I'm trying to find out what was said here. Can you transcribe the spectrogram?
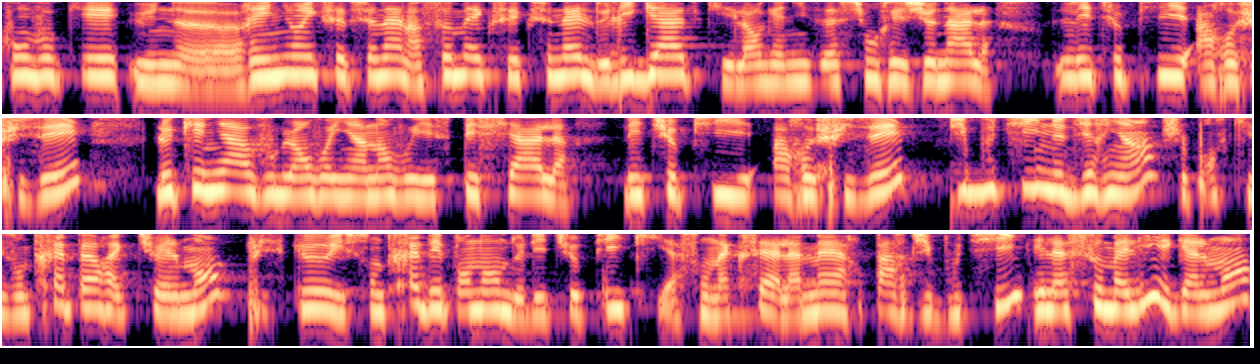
convoquer une euh, réunion exceptionnelle, un sommet exceptionnel de l'IGAD, qui est l'organisation régionale. L'Éthiopie a refusé. Le Kenya a voulu envoyer un envoyé spécial. L'Éthiopie a refusé. Djibouti ne dit rien. Je pense qu'ils ont très peur actuellement, puisqu'ils sont très dépendants de l'Éthiopie, qui a son accès à la mer par Djibouti. Et la Somalie également.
